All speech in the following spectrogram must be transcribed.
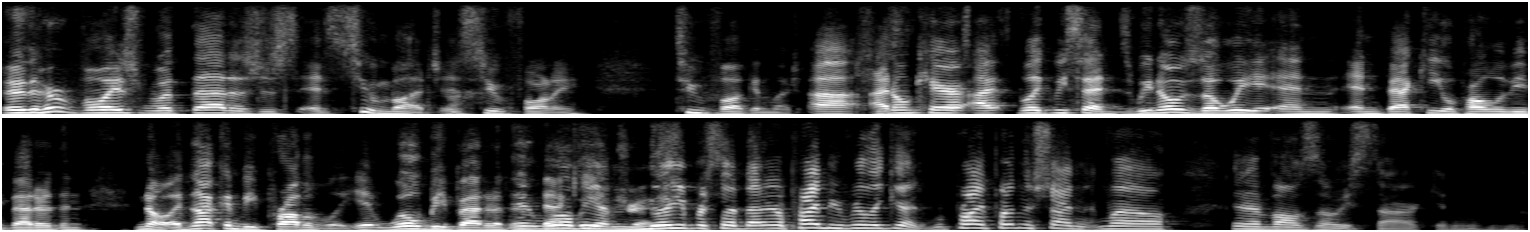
And her voice with that is just it's too much. It's too funny. Too fucking much. Uh, I don't care. I like we said, we know Zoey and and Becky will probably be better than no, it's not gonna be probably. It will be better than It Becky will be a million percent better. It'll probably be really good. We're probably putting the shine. Well, it involves Zoey Stark and you know,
